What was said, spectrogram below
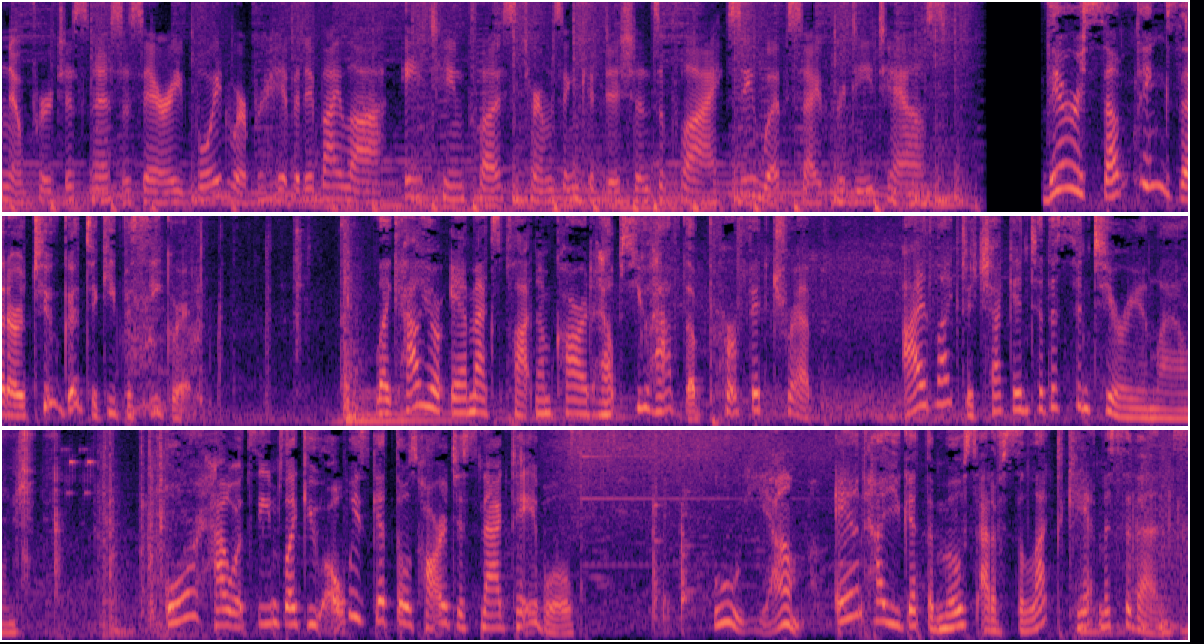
No purchase necessary. Void where prohibited by law. 18 plus terms and conditions apply. See website for details. There are some things that are too good to keep a secret. Like how your Amex Platinum card helps you have the perfect trip. I'd like to check into the Centurion Lounge. Or how it seems like you always get those hard to snag tables. Ooh, yum. And how you get the most out of select can't miss events.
